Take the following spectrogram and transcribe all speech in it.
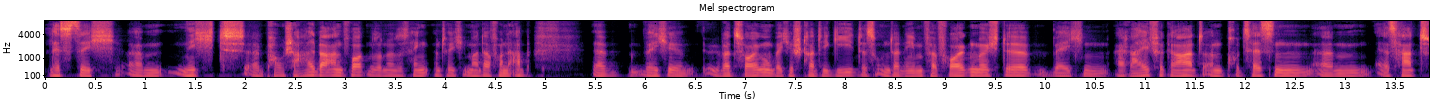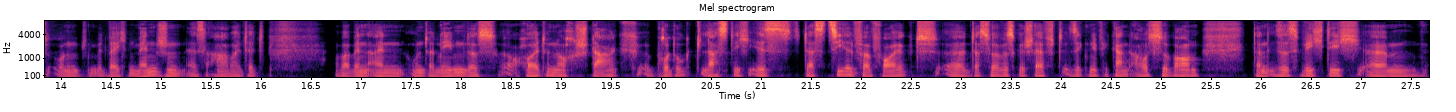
lässt sich ähm, nicht äh, pauschal beantworten, sondern das hängt natürlich immer davon ab, welche Überzeugung, welche Strategie das Unternehmen verfolgen möchte, welchen Reifegrad an Prozessen ähm, es hat und mit welchen Menschen es arbeitet. Aber wenn ein Unternehmen, das heute noch stark produktlastig ist, das Ziel verfolgt, äh, das Servicegeschäft signifikant auszubauen, dann ist es wichtig, ähm,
